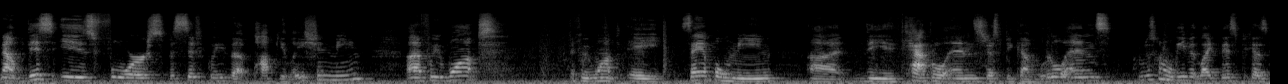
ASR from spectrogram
Now this is for specifically the population mean. Uh, if we want, if we want a sample mean, uh, the capital N's just become little n's. I'm just going to leave it like this because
